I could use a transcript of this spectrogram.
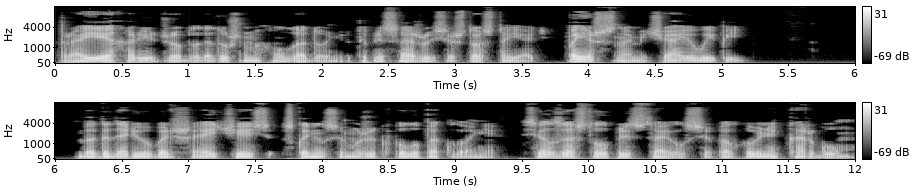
Проехали, Джо благодушно махнул ладонью. Ты присаживайся, что стоять. Поешь с нами, чаю выпей. Благодарю, большая честь, склонился мужик в полупоклоне. Сел за стол, представился. Полковник Каргум.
